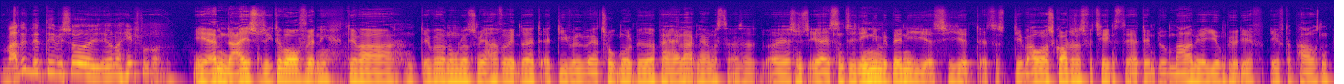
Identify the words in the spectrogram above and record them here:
var det lidt det, vi så under hele slutrunden? Ja, men nej, jeg synes ikke, det var overforventning. Det var, det var nogen, som jeg havde forventet, at, at de ville være to mål bedre per halvleg nærmest. Altså, og jeg, synes, jeg er sådan set enig med Benny i at sige, at altså, det var jo også Skotternes fortjeneste, at den blev meget mere jævnbyrdig efter pausen.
